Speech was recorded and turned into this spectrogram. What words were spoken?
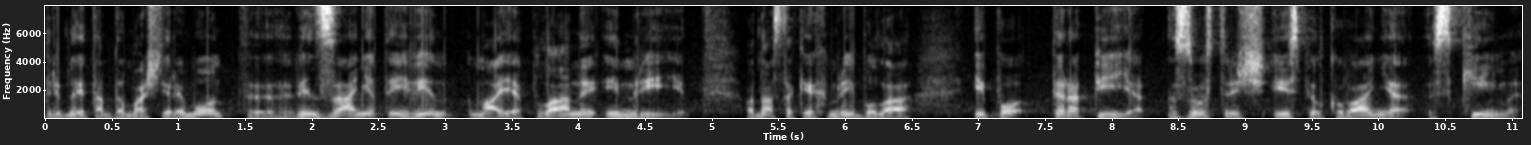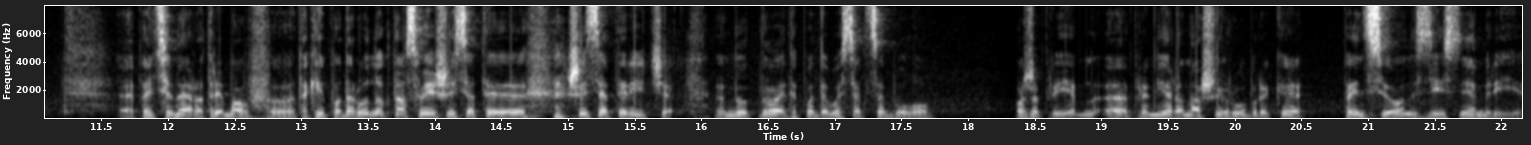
дрібний там домашній ремонт. Він зайнятий, він має плани і мрії. Одна з таких мрій була іпотерапія, зустріч і спілкування з кіньми. Е, Пенсіонер отримав е, такий подарунок на свої 60 60-річчя. Ну, давайте подивимося, як це було. Отже, е, прем'єра нашої рубрики Пенсіон здійснює мрії.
